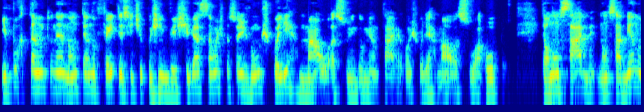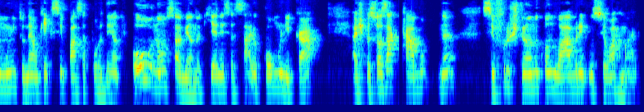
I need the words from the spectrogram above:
E, portanto, né, não tendo feito esse tipo de investigação, as pessoas vão escolher mal a sua indumentária, vão escolher mal a sua roupa. Então, não sabe, não sabendo muito né, o que, que se passa por dentro, ou não sabendo que é necessário comunicar, as pessoas acabam né, se frustrando quando abrem o seu armário.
